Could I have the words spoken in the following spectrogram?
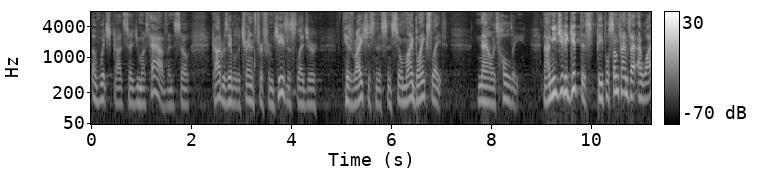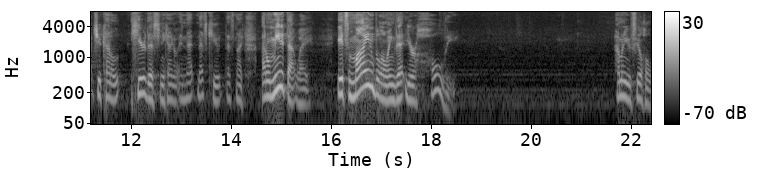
of which God said you must have. And so God was able to transfer from Jesus' ledger his righteousness. And so my blank slate now is holy. Now, I need you to get this, people. Sometimes I, I watch you kind of hear this and you kind of go, and that, that's cute, that's nice. I don't mean it that way. It's mind blowing that you're holy. How many of you feel holy?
